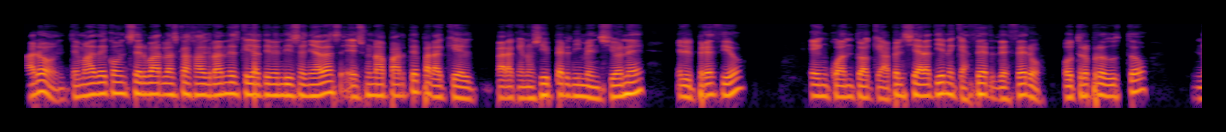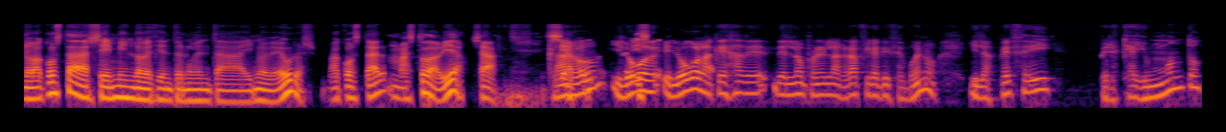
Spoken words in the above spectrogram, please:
Claro, el tema de conservar las cajas grandes que ya tienen diseñadas es una parte para que, para que no se hiperdimensione el precio en cuanto a que Apple si ahora tiene que hacer de cero otro producto, no va a costar 6.999 euros, va a costar más todavía. O sea, claro, y, luego, y luego la queja de, del no poner las gráficas dice, bueno, y las PCI, pero es que hay un montón,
